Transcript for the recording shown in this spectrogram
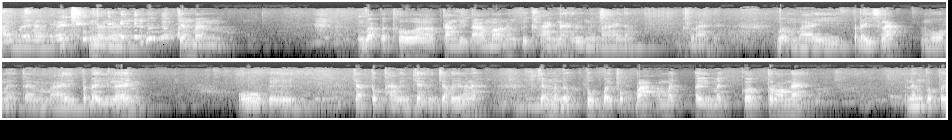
ថ្លៃមើលអាមេរិកហ្នឹងហើយអញ្ចឹងបានវប្បធម៌តាំងពីដើមមកហ្នឹងគឺខ្លាចណាស់រឿងមេម៉ាយហ្នឹងខ្លាចបើម៉ាយប្តីស្លាប់មួមតែម៉ាយប្តីលែងអូគេចាត់ទុកថាវិញចេះវិញចុះអញ្ចឹងណាអញ្ចឹងមនុស្សទូបីពិបាកអាមិនអីមិនក៏ទ្រាំដែរនឹងប្រពៃ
